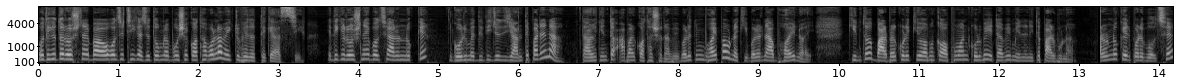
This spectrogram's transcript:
ওদিকে তো রোশনাইয়ের বাবা বলছে, ঠিক আছে, তোমরা বসে কথা বলো, আমি একটু ভেতর থেকে আসছি। এদিকে রোশনাই বলছে আরণ্যককে, গরিমা দিদি যদি জানতে পারে না, তাহলে কিন্তু আবার কথা শোনাবে। বলে, তুমি ভয় পাও নাকি? বলে, না, ভয় নয়। কিন্তু বারবার করে কেউ আমাকে অপমান করবে, এটা আমি মেনে নিতে পারব না। আরণ্যক এরপরে বলছে,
